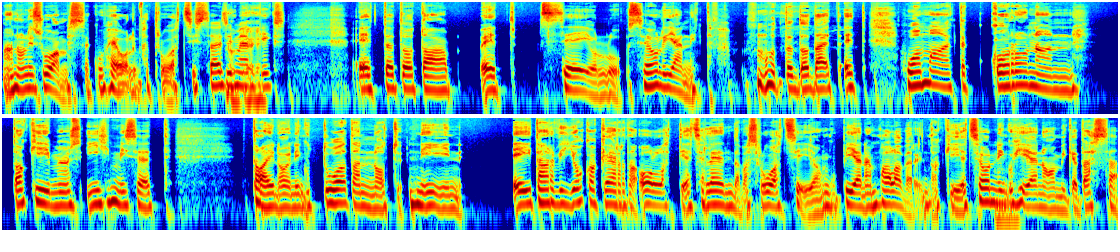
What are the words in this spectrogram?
Mähän olin Suomessa, kun he olivat Ruotsissa esimerkiksi. Okay. Että tota, että se ei ollut, se oli jännittävää. Mutta tota, että et huomaa, että koronan takia myös ihmiset tai noin niin tuotannot, niin ei tarvi joka kerta olla, tiedätkö, lentämässä Ruotsiin jonkun pienen palaverin takia. Et se on niinku hienoa, mikä tässä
